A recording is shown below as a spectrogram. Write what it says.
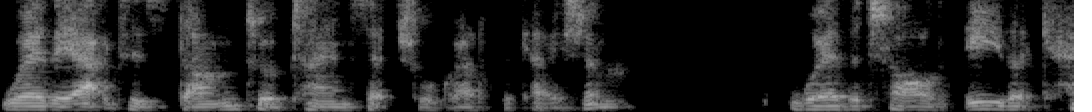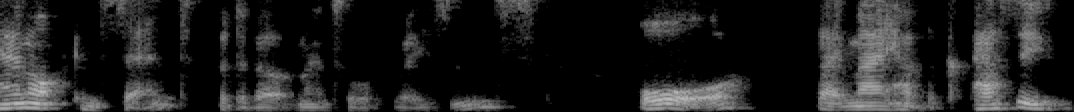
where the act is done to obtain sexual gratification, where the child either cannot consent for developmental reasons or they may have the capacity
